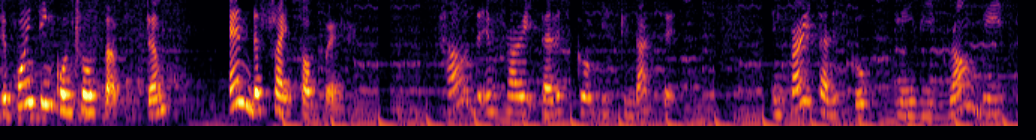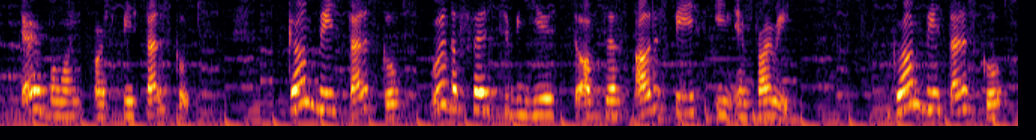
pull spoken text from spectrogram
the pointing control subsystem, and the flight software. How the infrared telescope is conducted. Infrared telescopes may be ground-based, airborne, or space telescopes. Ground-based telescopes were the first to be used to observe outer space in infrared. Ground-based telescopes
